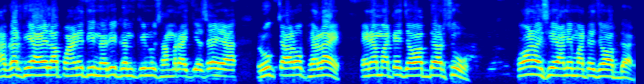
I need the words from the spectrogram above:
આગળથી આવેલા પાણીથી નરી ગંદકીનું સામ્રાજ્ય છે રોગચાળો ફેલાય એના માટે જવાબદાર શું? કોણ હશે આની માટે જવાબદાર?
